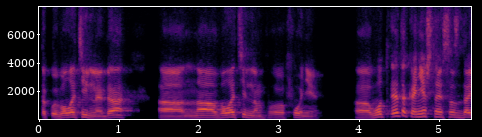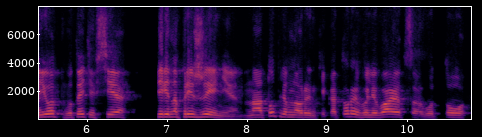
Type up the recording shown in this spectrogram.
такой волатильной, да, а, на волатильном э, фоне. А, вот это, конечно, и создает вот эти все перенапряжения на топливном рынке, которые выливаются вот то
